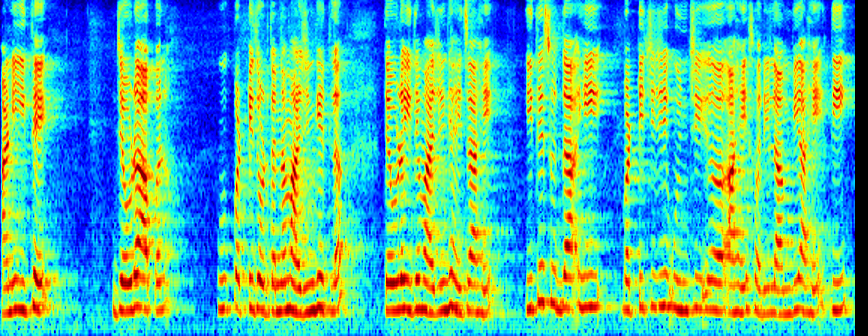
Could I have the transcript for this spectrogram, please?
आणि इथे जेवढं आपण हुक पट्टी जोडताना मार्जिन घेतलं तेवढं इथे मार्जिन घ्यायचं आहे. इथे सुद्धा ही पट्टीची जी उंची आहे सॉरी लांबी आहे ती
